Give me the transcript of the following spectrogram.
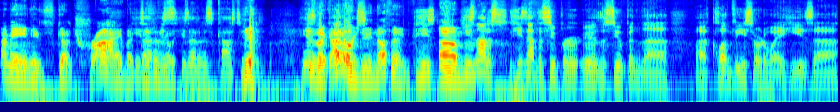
I mean, he's gonna try, but He's out of his. really. He's out of his costume. Yeah. He has He's no like, I don't do nothing. He's Um, he's not a s- he's not the super uh, the soup in the uh, Club V sort of way. He's uh,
